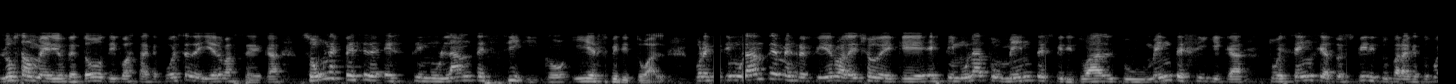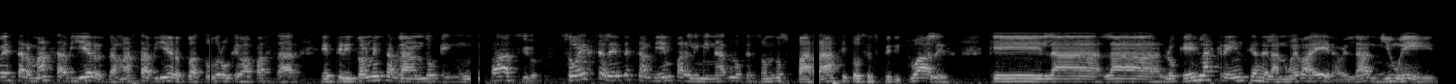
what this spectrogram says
los saumerios de todo tipo, hasta que fuese de hierba seca, son una especie de estimulante psíquico y espiritual. Por estimulante me refiero al hecho de que estimula tu mente espiritual, tu mente psíquica, tu esencia, tu espíritu, para que tú puedas estar más abierta, más abierto a todo lo que va a pasar, espiritualmente hablando, en un espacio. Son excelentes también para eliminar lo que son los parásitos espirituales, que la, la, lo que es las creencias de la nueva era, ¿verdad? New Age,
